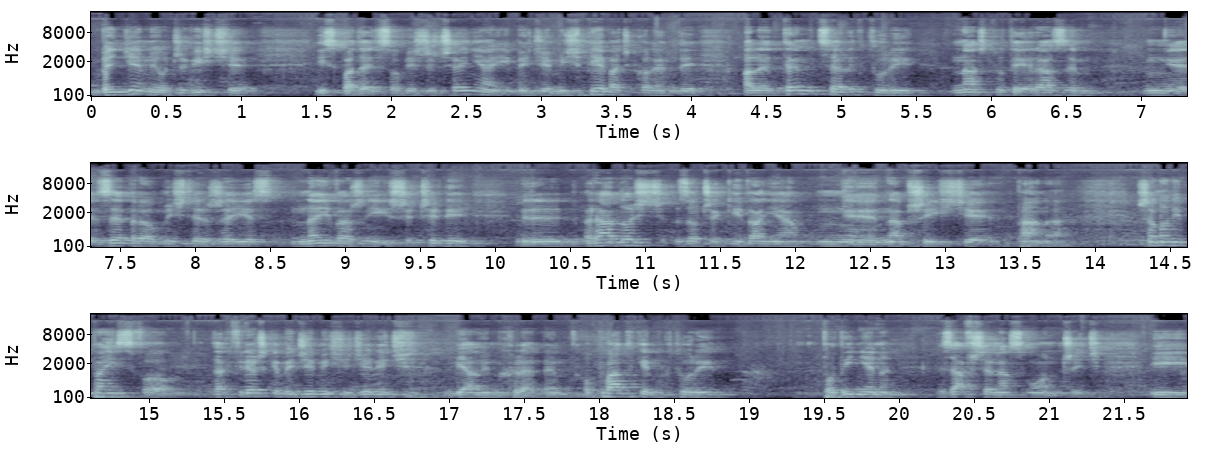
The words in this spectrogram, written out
Będziemy oczywiście i składać sobie życzenia i będziemy śpiewać kolendy, ale ten cel, który nas tutaj razem mm, zebrał, myślę, że jest najważniejszy, czyli y, radość z oczekiwania mm, na przyjście Pana. Szanowni Państwo, za chwileczkę będziemy się dzielić białym chlebem, opłatkiem, który powinien zawsze nas łączyć. I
